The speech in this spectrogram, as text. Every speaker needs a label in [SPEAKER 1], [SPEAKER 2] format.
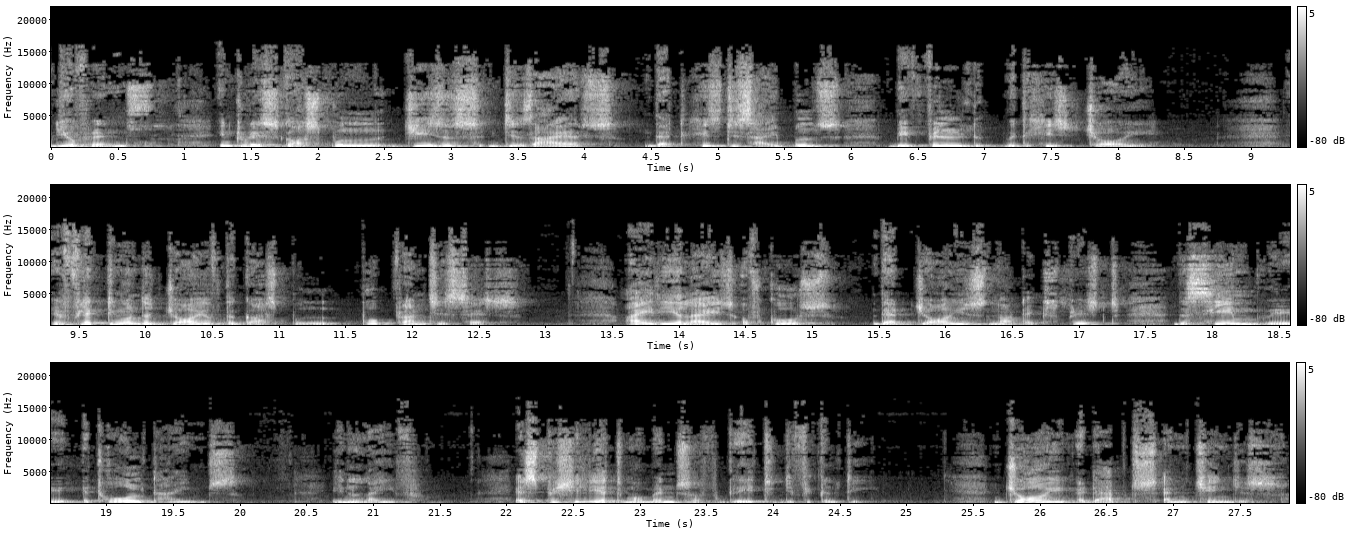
[SPEAKER 1] Dear friends, in today's gospel, Jesus desires that his disciples be filled with his joy. Reflecting on the joy of the gospel, Pope Francis says, I realize, of course, that joy is not expressed the same way at all times in life, especially at moments of great difficulty. Joy adapts and changes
